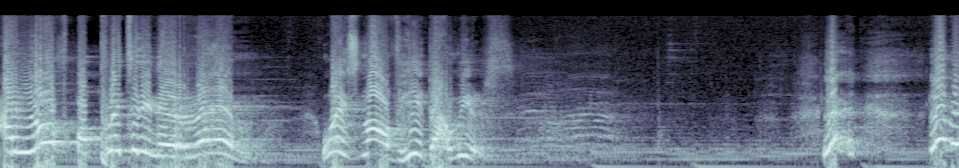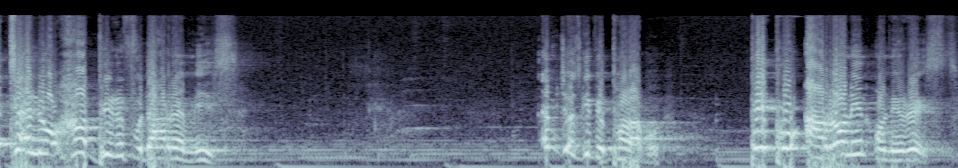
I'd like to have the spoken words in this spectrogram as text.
I love operating in a realm where it's not of he that wills. Let, let me tell you how beautiful that realm is. Let me just give you a parable. People are running on a race,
